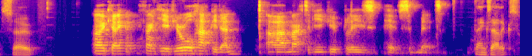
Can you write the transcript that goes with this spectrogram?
So Okay, thank you. If you're all happy then, uh, Matt, if you could please hit submit. thanks, Alex.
